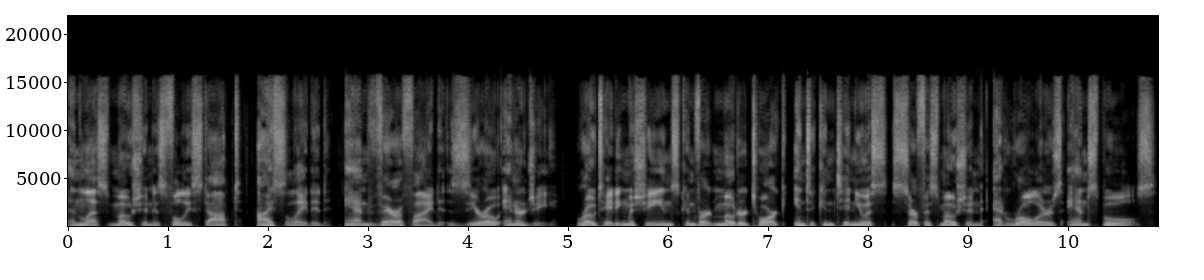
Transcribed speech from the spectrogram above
unless motion is fully stopped, isolated, and verified zero energy. Rotating machines convert motor torque into continuous surface motion at rollers and spools.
